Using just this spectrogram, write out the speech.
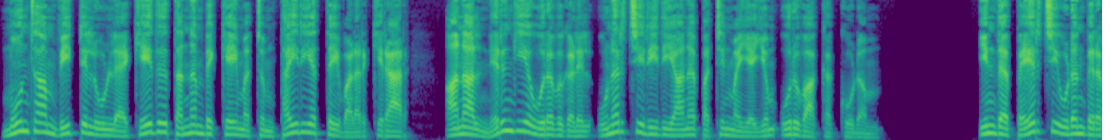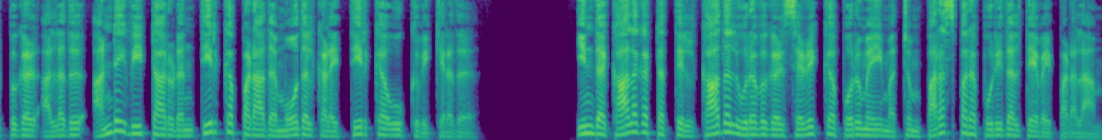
மூன்றாம் வீட்டில் உள்ள கேது தன்னம்பிக்கை மற்றும் தைரியத்தை வளர்க்கிறார். ஆனால் நெருங்கிய உறவுகளில் உணர்ச்சி ரீதியான பற்றின்மையையும் உருவாக்கக்கூடும். இந்த பெயர்ச்சி உடன்பிறப்புகள் அல்லது அண்டை வீட்டாருடன் தீர்க்கப்படாத மோதல்களைத் தீர்க்க ஊக்குவிக்கிறது. இந்த காலகட்டத்தில் காதல் உறவுகள் செழிக்க பொறுமை மற்றும் பரஸ்பர புரிதல் தேவைப்படலாம்.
